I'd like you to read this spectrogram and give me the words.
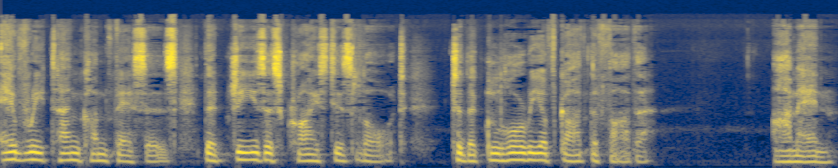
every tongue confesses that Jesus Christ is Lord to the glory of God the Father. Amen.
